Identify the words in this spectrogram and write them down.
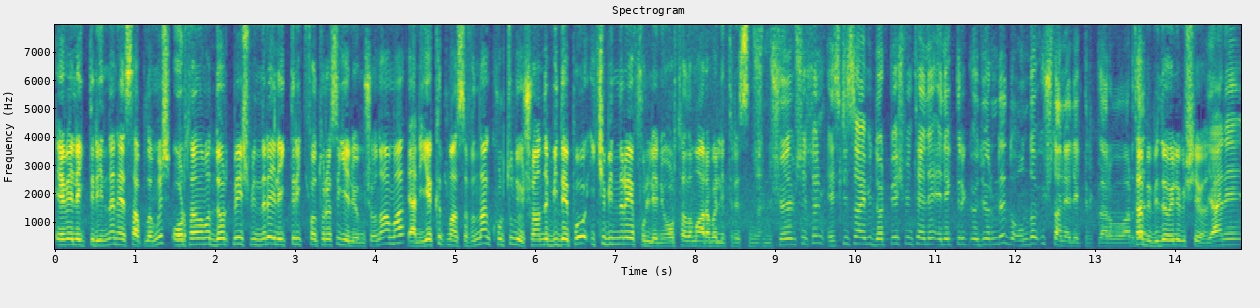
ev elektriğinden hesaplamış. Ortalama 4-5 bin lira elektrik faturası geliyormuş ona ama yani yakıt masrafından kurtuluyor. Şu anda bir depo 2000 liraya fulleniyor ortalama araba litresinden. Şimdi şöyle bir şey söyleyeyim. Eski sahibi 4-5 bin TL elektrik ödüyorum dedi de onda 3 tane elektrikli araba vardı. Tabii bir de öyle bir şey var. Yani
